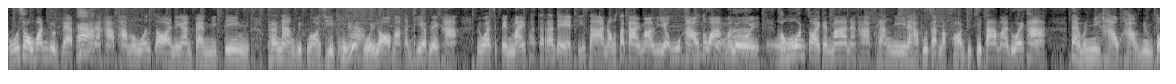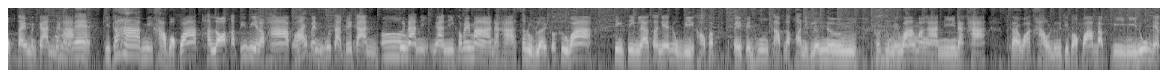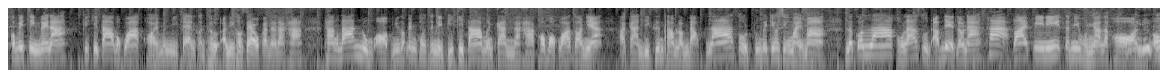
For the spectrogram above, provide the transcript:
คุณผู้ชมวันหยุดแบบนี้ค่ะนะคะ พามาม่วนจอยในงานแฟนมิทติ้งพระนางวิกหมอชิดอู้สวยหล่อมากันเทียบเลยค่ะ ไม่ว่าจะเป็นไม้พัทรเดชที่สาน้องสกายมาเรียอู้ขาวสว่างมาเลย เขาม่วนจอยกันมากนะคะ ครั้งนี้นะคะ ผู้จัดละครพี่กีต้าร์มาด้วยค่ะ แต่มันมีข่าวข่าวหนึ่งตกใจเหมือนกันนะคะทำไมแม่กีตาร์มีข่าวบอกว่าทะเลาะกับพี่วีรภาพเขาเป็นผู้จัดด้วยกันเออคืองานนี้งานนี้ก็ไม่มานะคะ สรุปเลยก็คือว่า จริงๆแล้วตอนนี้หนุ่มวีเขาแบบไปเป็นผู้กำกับละครอีกเรื่องหนึ่งก็คือไม่ว่างมางานนี้นะคะ แต่ว่าข่าวลือที่บอกว่าแบบวีมีลูกเนี่ยก็ไม่จริงด้วยนะ พี่กีตาร์บอกว่าขอให้มันมีแฟนก่อนเถอะ อันนี้เขาแซวกันนะคะ ทางด้านหนุ่มออบนี่ก็เป็นคนสนิทพี่กีตาร์เหมือนกันนะคะ ก็บอกว่าตอนเนี้ยอาการดีขึ้นตามลำดับล่าสุดเพิ่งไปเที่ยวเชียงใหม่มา แล้วก็ล่าของล่าสุดอัปเดตแล้วนะค่ะปลายปีนี้จะมีผลงานละคร โอ้ยดีใจ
